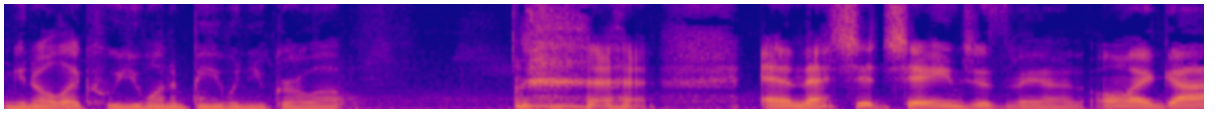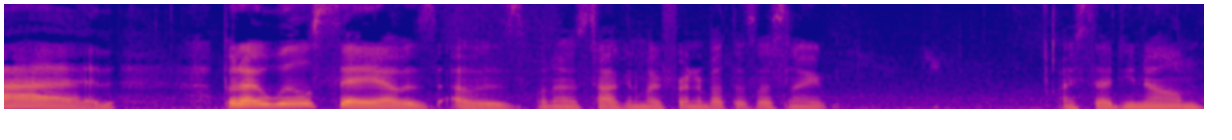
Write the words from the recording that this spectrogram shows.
You know, like who you want to be when you grow up. and that shit changes, man. Oh my god. But I will say, I was, I was, when I was talking to my friend about this last night, I said, you know,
